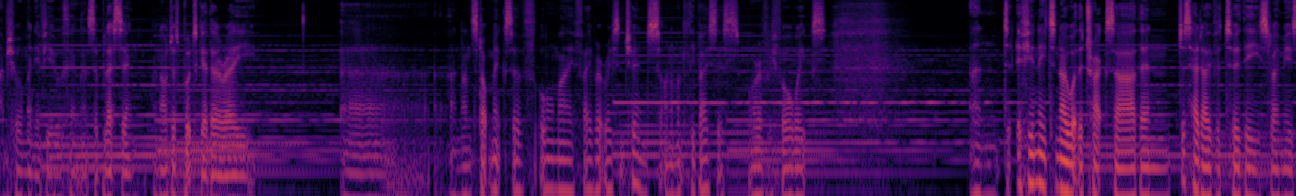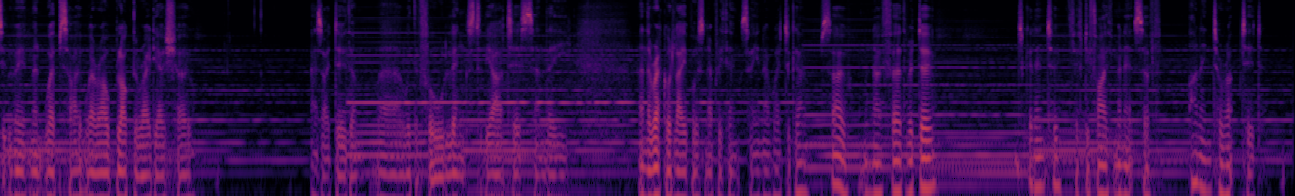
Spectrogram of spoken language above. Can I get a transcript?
I'm sure many of you will think that's a blessing, and I'll just put together a uh, a non-stop mix of all my favourite recent tunes on a monthly basis, or every four weeks. And if you need to know what the tracks are, then just head over to the Slow Music Movement website where I'll blog the radio show as I do them uh, with the full links to the artists and the and the record labels and everything so you know where to go. So, with no further ado, let's get into 55 minutes of uninterrupted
